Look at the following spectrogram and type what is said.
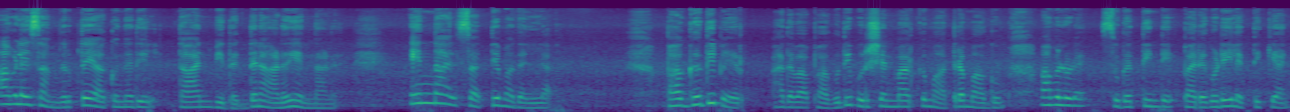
അവളെ സംതൃപ്തയാക്കുന്നതിൽ താൻ വിദഗ്ധനാണ് എന്നാണ്. എന്നാൽ സത്യമതല്ല. പകുതി പേർ അഥവാ പകുതി പുരുഷന്മാർക്ക് മാത്രമാകും അവളുടെ സുഖത്തിന്റെ പരകുടയിലെത്തിക്കാൻ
